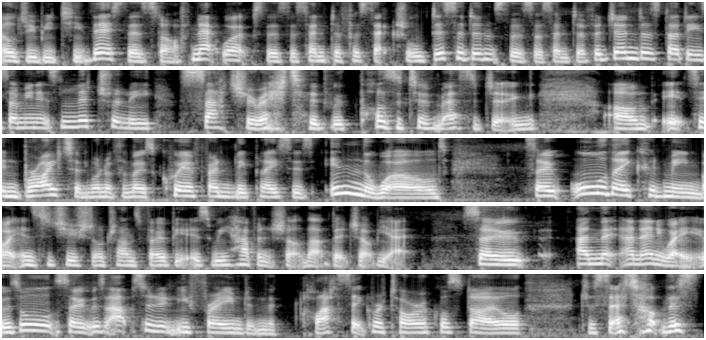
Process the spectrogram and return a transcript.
LGBT this. There's staff networks, there's a Centre for Sexual Dissidence, there's a Centre for Gender Studies. I mean, it's literally saturated with positive messaging. Um, it's in Brighton, one of the most queer friendly places in the world. So, all they could mean by institutional transphobia is we haven't shut that bitch up yet. So, and the, and anyway, it was all so it was absolutely framed in the classic rhetorical style to set up this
